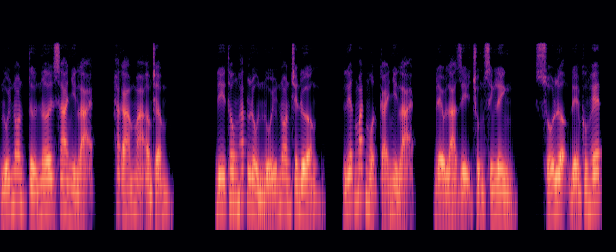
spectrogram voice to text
Núi non từ nơi xa nhìn lại, hắc ám mà âm trầm. Đi thông hắc lùn núi non trên đường, liếc mắt một cái nhìn lại, đều là dị chủng sinh linh, số lượng đếm không hết.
